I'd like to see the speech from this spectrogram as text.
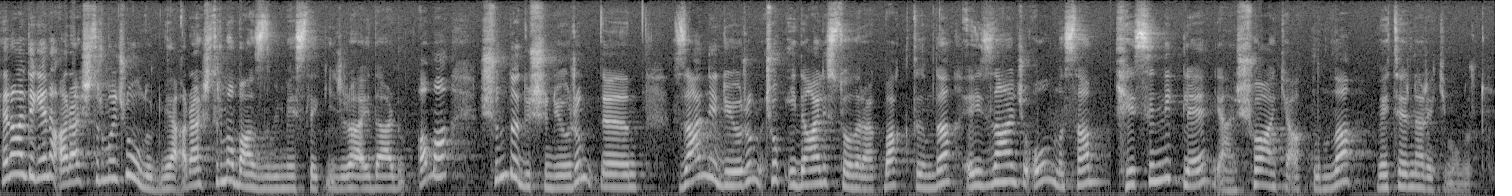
Herhalde gene araştırmacı olurdum. Ya araştırma bazlı bir meslek icra ederdim. Ama şunu da düşünüyorum. E, Zannediyorum çok idealist olarak baktığımda eczacı olmasam kesinlikle yani şu anki aklımla veteriner hekim olurdum.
